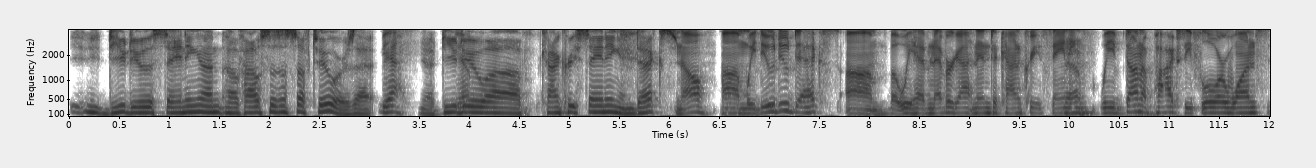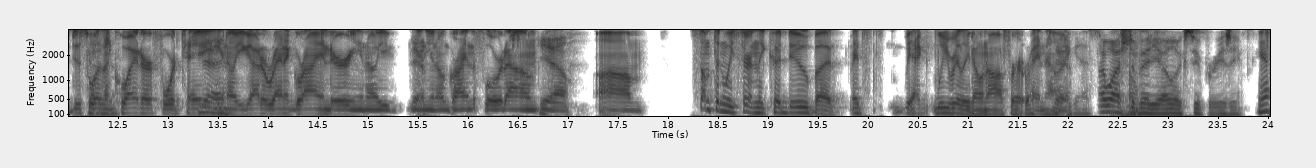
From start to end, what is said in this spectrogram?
do you do the staining on of houses and stuff too, or is that Yeah. yeah? Do you Yeah. do uh, concrete staining and decks? No, um, we do do decks, um, but we have never gotten into concrete staining. Yeah. We've done epoxy floor once. It just wasn't quite our forte. Yeah. You know, you got to rent a grinder. You know, you Yeah. and you know grind the floor down. Yeah. Um, something we certainly could do, but it's we, I- we really don't offer it right now. I guess. I watched a video; it looks super easy. Yeah.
